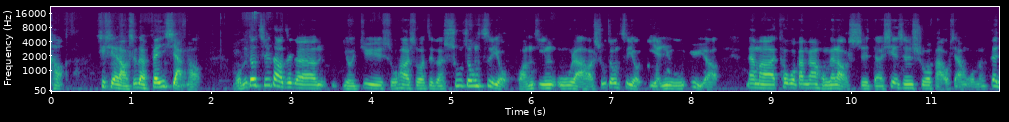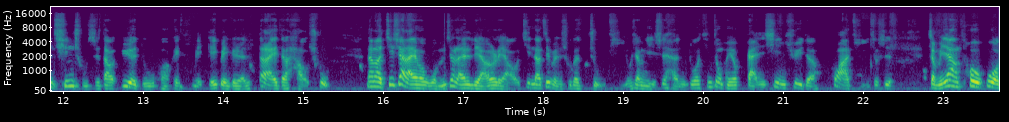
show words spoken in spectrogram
好，谢谢老师的分享哦。我们都知道这个有句俗话说，这个书中自有黄金屋了哈，书中自有颜如玉啊。那么透过刚刚洪根老师的现身说法，我想我们更清楚知道阅读哈可以给给每个人带来的好处。那么接下来我们就来聊聊进到这本书的主题，我想也是很多听众朋友感兴趣的话题，就是怎么样透过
